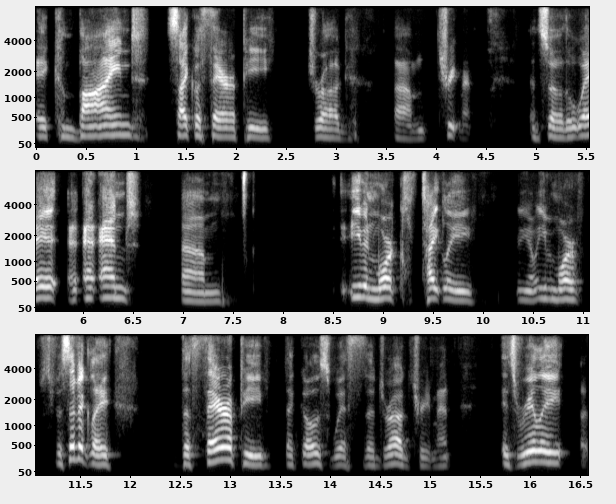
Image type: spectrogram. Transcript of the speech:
a combined psychotherapy drug um, treatment. And so the way it, and, and um, even more tightly you know, even more specifically, the therapy that goes with the drug treatment is really uh,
